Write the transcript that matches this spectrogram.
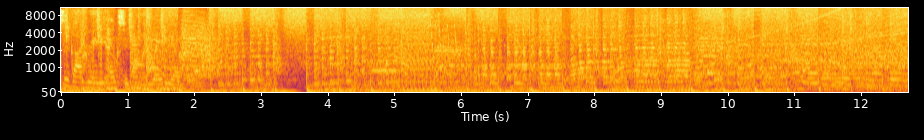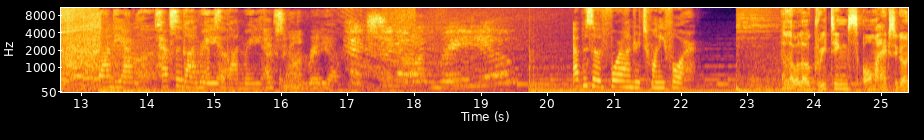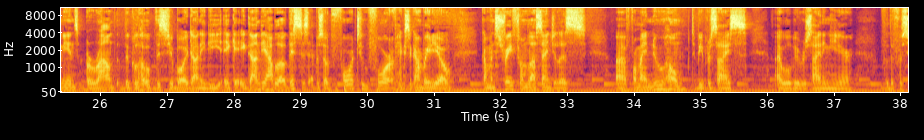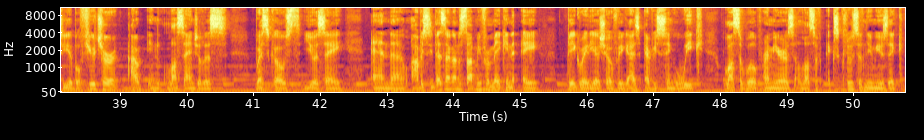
Hexagon Radio. Don Diablo. Hexagon Radio. Hexagon Radio. Hexagon Radio. Hexagon Radio. Episode 424. Hello, hello, greetings, all my hexagonians around the globe. This is your boy Donny D, aka Don Diablo. This is episode 424 of Hexagon Radio, coming straight from Los Angeles, uh, from my new home to be precise. I will be residing here for the foreseeable future out in Los Angeles, West Coast, USA. And uh, obviously, that's not going to stop me from making a big radio show for you guys every single week. Lots of world premieres and lots of exclusive new music.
